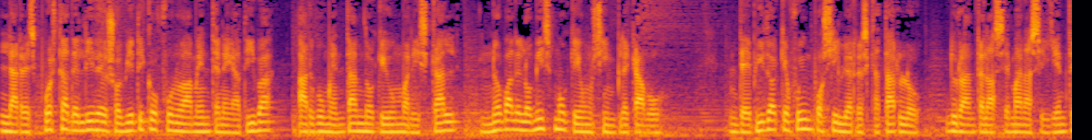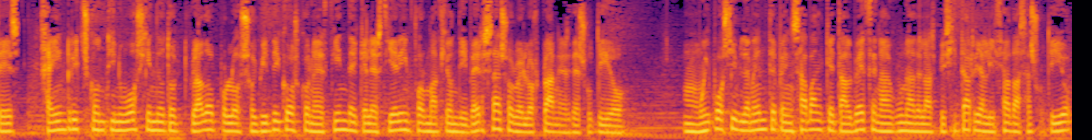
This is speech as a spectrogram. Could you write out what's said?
La respuesta del líder soviético fue nuevamente negativa, argumentando que un mariscal no vale lo mismo que un simple cabo. Debido a que fue imposible rescatarlo durante las semanas siguientes, Heinrich continuó siendo torturado por los soviéticos con el fin de que les diera información diversa sobre los planes de su tío. Muy posiblemente pensaban que tal vez en alguna de las visitas realizadas a su tío,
